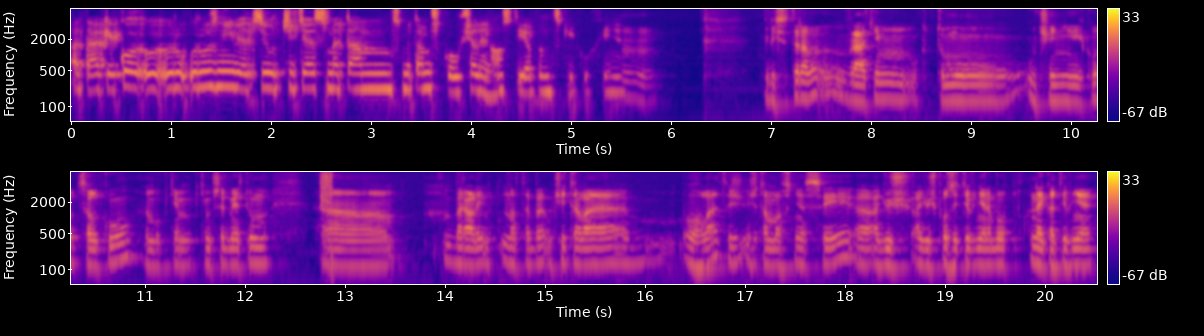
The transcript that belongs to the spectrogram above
a tak jako různé věci určitě jsme tam, jsme tam zkoušeli no, z té japonské kuchyně. Hmm. Když se teda vrátím k tomu učení jako celku, nebo k těm, k těm předmětům, brali na tebe učitelé ohled, že tam vlastně jsi, eh, ať už, ať už pozitivně nebo negativně,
